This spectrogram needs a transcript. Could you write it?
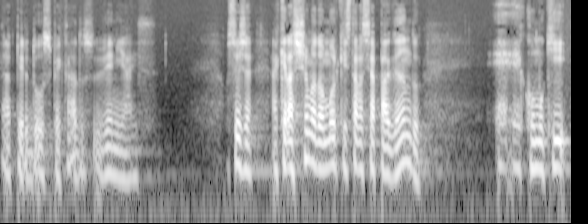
ela perdoa os pecados veniais. Ou seja, aquela chama do amor que estava se apagando é, é como que,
